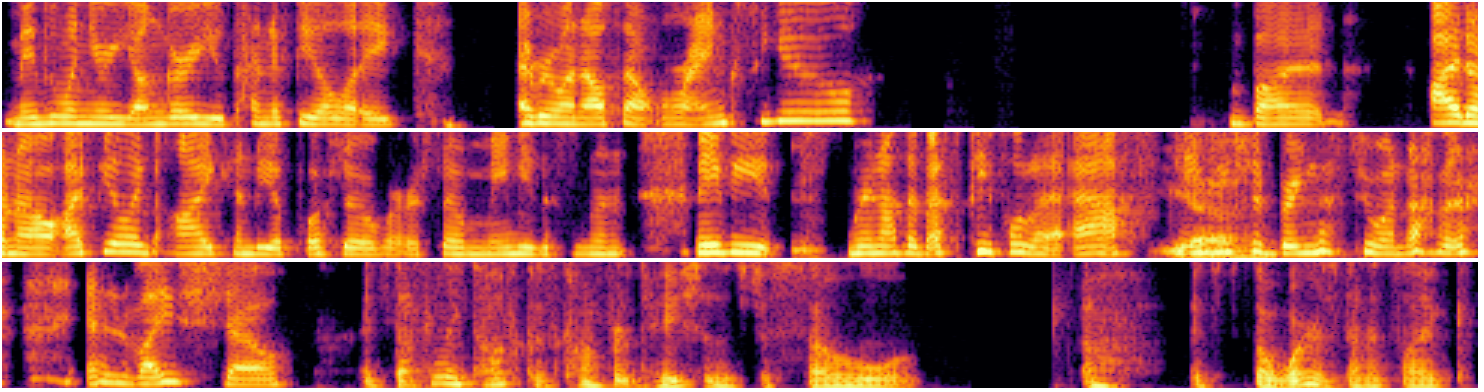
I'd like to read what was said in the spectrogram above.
maybe when you're younger you kind of feel like everyone else outranks you but I don't know. I feel like I can be a pushover. So maybe this isn't, maybe we're not the best people to ask. Maybe yeah. you should bring this to another advice show. It's definitely tough because confrontation is just so, uh, it's the worst. And it's like,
